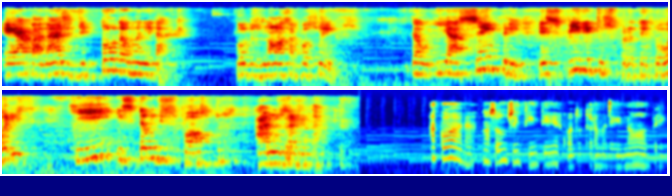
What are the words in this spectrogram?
é a panagem de toda a humanidade. Todos nós a possuímos. Então, e há sempre espíritos protetores que estão dispostos a nos ajudar. Agora, nós vamos entender com a doutora Maria Nobre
